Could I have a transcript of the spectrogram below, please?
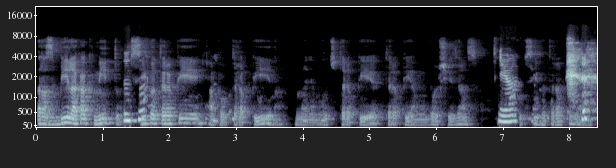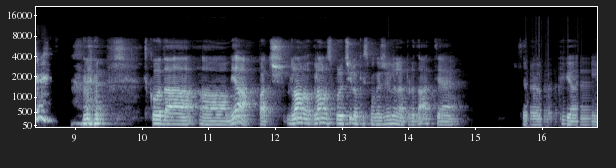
razbila kak mit o Mhm. psihoterapiji ali pa o terapiji. No. Meni je mogoče terapija, terapija mi je boljši izraz Ja. psihoterapija. Tako da, um, ja, pač glavno, glavno sporočilo, ki smo ga želeli predati, je, terapija ni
